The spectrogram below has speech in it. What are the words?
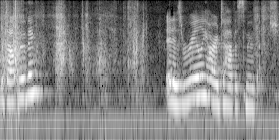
without moving, it is really hard to have a smooth edge.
